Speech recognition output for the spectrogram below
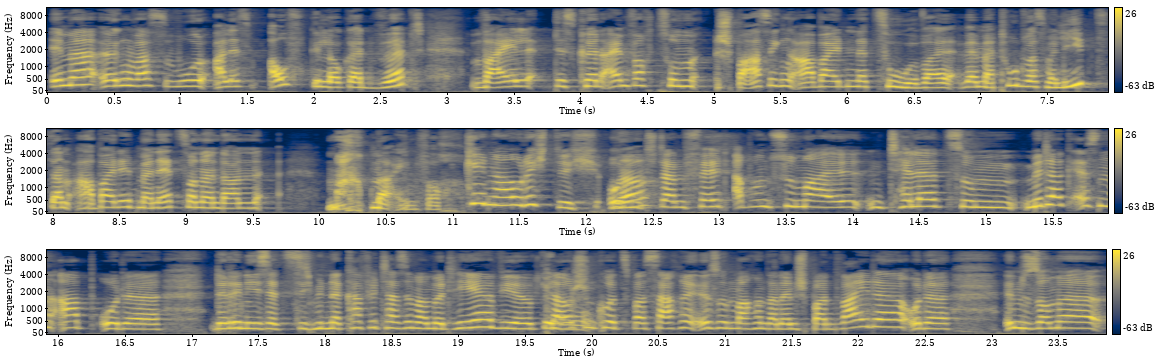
immer irgendwas, wo alles aufgelockert wird, weil das gehört einfach zum spaßigen Arbeiten dazu. Weil wenn man tut, was man liebt, dann arbeitet man nicht, sondern dann macht man einfach. Genau, richtig. Und Na? dann fällt ab und zu mal ein Teller zum Mittagessen ab oder der René setzt sich mit einer Kaffeetasse mal mit her. Wir plauschen kurz, was Sache ist und machen dann entspannt weiter. Oder im Sommer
